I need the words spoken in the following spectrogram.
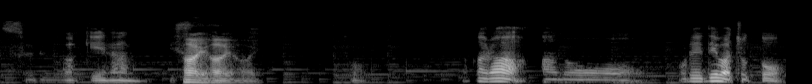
するわけなんですはい、はい、はい。そう。だから、あのーこれではちょっと、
